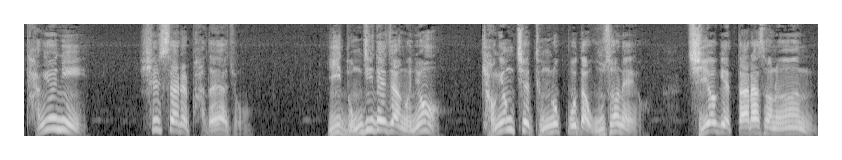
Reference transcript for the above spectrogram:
당연히 실사를 받아야죠. 이 농지 대장은요 경영체 등록보다 우선해요. 지역에 따라서는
